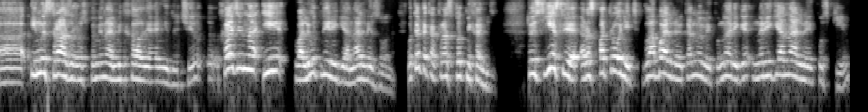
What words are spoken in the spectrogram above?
А, и мы сразу же вспоминаем Михаила Леонидовича Хазина и валютные региональные зоны. Вот это как раз тот механизм. То есть если распатронить глобальную экономику на региональные куски,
